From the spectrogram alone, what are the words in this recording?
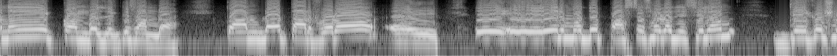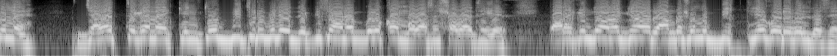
অনেক কম্বল দেখতেছি আমরা। তো আমরা তারপরও এই এরিয়ার মধ্যে পাঁচটা ছটা দিছিলাম, দেখে শুনে। যাদের থেকে নাই, কিন্তু ভিতরে ভিতরে দেখতেছি অনেকগুলো কম্বল আছে সবাই থেকে। তারা কিন্তু অনেকজন আমরা সঙ্গে বিক্রিও করে ফেলতেছে।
